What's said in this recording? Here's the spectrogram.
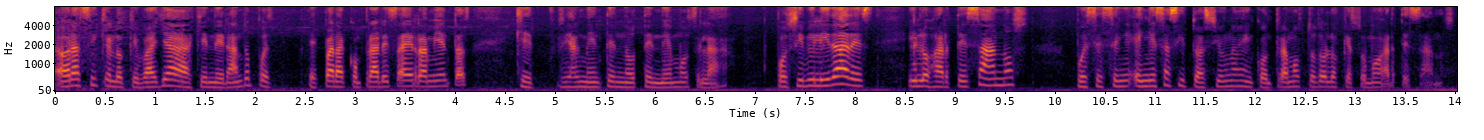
Ahora sí que lo que vaya generando, pues es para comprar esas herramientas que realmente no tenemos las posibilidades. Y los artesanos, pues en, en esa situación nos encontramos todos los que somos artesanos.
